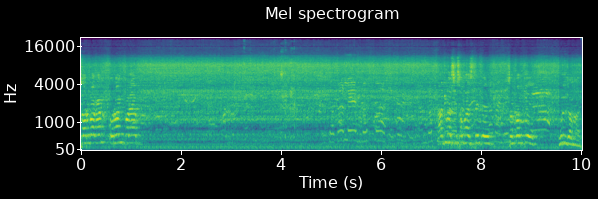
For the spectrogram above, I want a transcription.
সর্বাগান ওরাং করে আদিবাসী সমাজ থেকে সকলকে ফুল জমান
